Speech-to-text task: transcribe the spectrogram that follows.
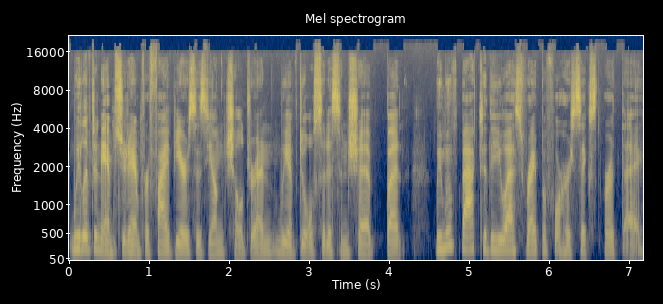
We lived in Amsterdam for five years as young children. We have dual citizenship, but we moved back to the US right before her sixth birthday.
